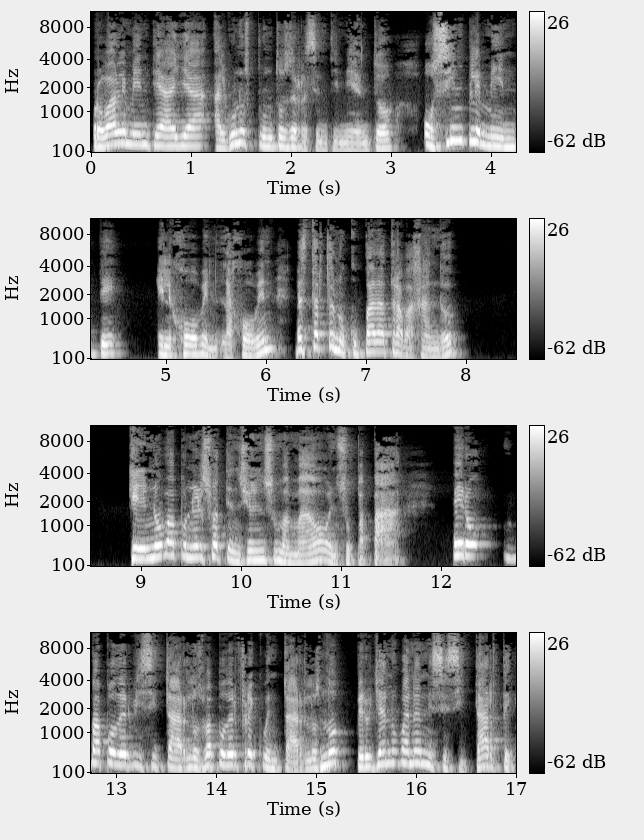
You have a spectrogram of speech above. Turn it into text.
probablemente haya algunos puntos de resentimiento o simplemente el joven, la joven, va a estar tan ocupada trabajando que no va a poner su atención en su mamá o en su papá, pero va a poder visitarlos, va a poder frecuentarlos, no, pero ya no van a necesitarte.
